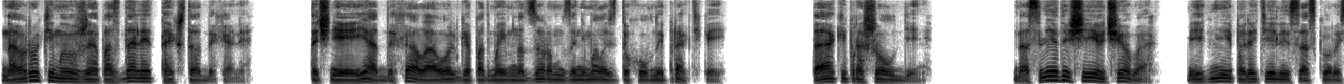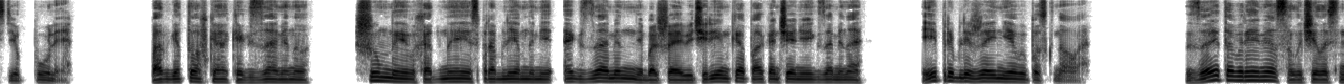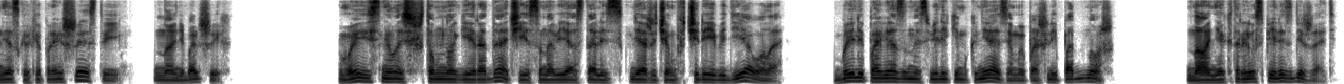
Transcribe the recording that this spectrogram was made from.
На уроки мы уже опоздали, так что отдыхали. Точнее, я отдыхал, а Ольга под моим надзором занималась духовной практикой. Так и прошел день. На следующий — учеба, и дни полетели со скоростью пули. Подготовка к экзамену, шумные выходные с проблемными, экзамен, небольшая вечеринка по окончанию экзамена и приближение выпускного. За это время случилось несколько происшествий, но небольших. Выяснилось, что многие рода, чьи сыновья остались с княжичем в чреве дьявола, были повязаны с великим князем и пошли под нож. Но некоторые успели сбежать.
